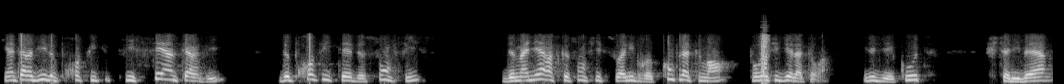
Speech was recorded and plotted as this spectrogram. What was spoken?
qui interdit de profiter, qui s'est interdit de profiter de son fils de manière à ce que son fils soit libre complètement pour étudier la Torah. Il lui dit, écoute, je te libère,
